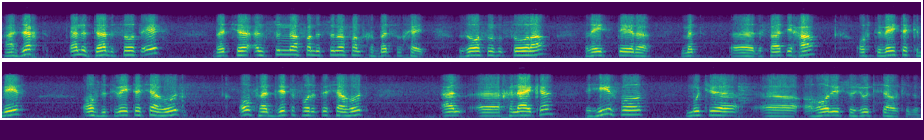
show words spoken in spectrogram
Hij zegt, en het derde soort is, dat je een sunnah van de sunnah van het gebed vergeet. Zoals een surah, reciteren met uh, de fatiha, of twee takbir, of de twee tashahud, of het zitten voor de tashahud, en uh, gelijke. Hiervoor moet je uh, hori sujud sahu te doen.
